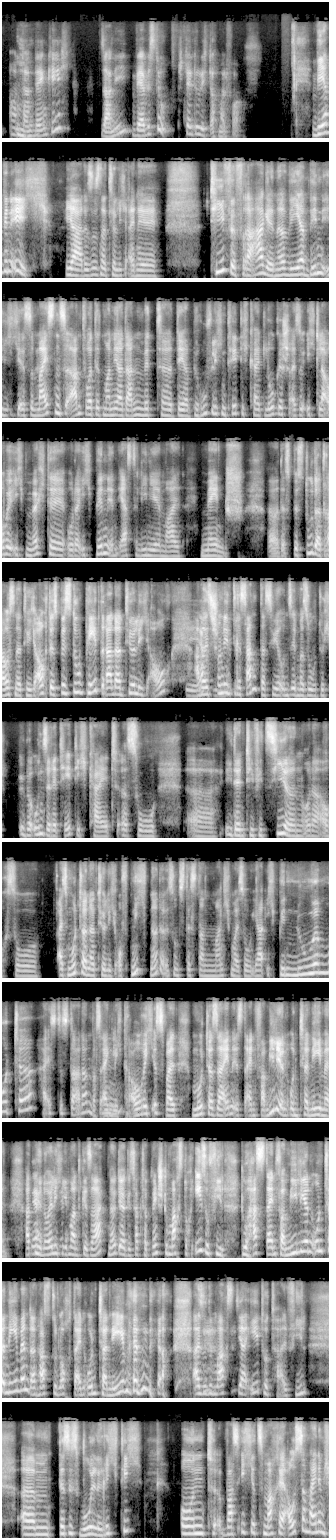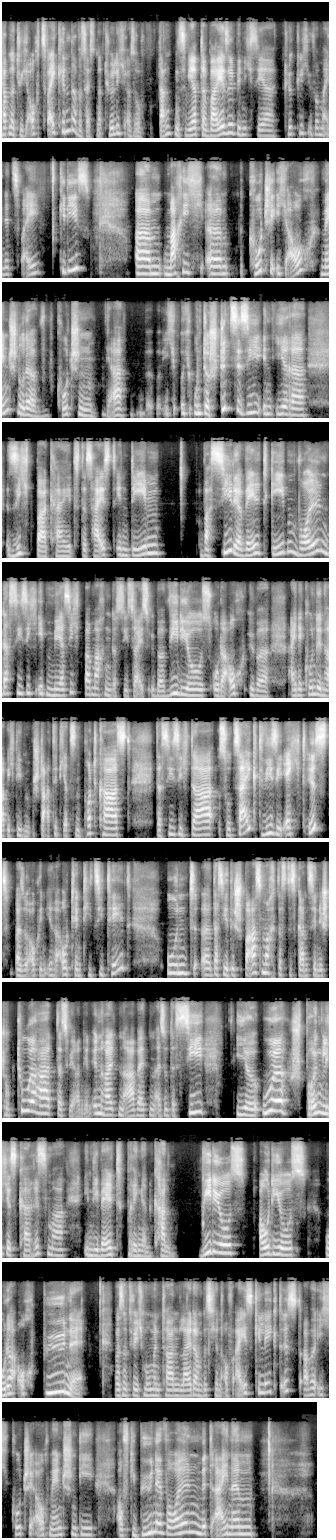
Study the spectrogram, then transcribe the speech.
Und mhm. dann denke ich, Sani, wer bist du? Stell du dich doch mal vor. Wer bin ich? Ja, das ist natürlich eine tiefe Frage, ne? wer bin ich? Also meistens antwortet man ja dann mit äh, der beruflichen Tätigkeit logisch. Also ich glaube, ich möchte oder ich bin in erster Linie mal Mensch. Äh, das bist du da draußen natürlich auch, das bist du, Petra, natürlich auch. Ja. Aber es ist schon interessant, dass wir uns immer so durch über unsere Tätigkeit äh, so äh, identifizieren oder auch so als Mutter natürlich oft nicht, ne? Da ist uns das dann manchmal so, ja, ich bin nur Mutter, heißt es da dann, was eigentlich mhm. traurig ist, weil Mutter sein ist ein Familienunternehmen. Hat ja, mir neulich ja. jemand gesagt, ne, der gesagt hat, Mensch, du machst doch eh so viel. Du hast dein Familienunternehmen, dann hast du noch dein Unternehmen. ja. Also du machst ja eh total viel. Ähm, das ist wohl richtig. Und was ich jetzt mache, außer meinem, ich habe natürlich auch zwei Kinder, was heißt natürlich, also dankenswerterweise bin ich sehr glücklich über meine zwei Kiddies. Ähm, mache ich, ähm, coache ich auch Menschen oder coachen, ja, ich, ich unterstütze sie in ihrer Sichtbarkeit. Das heißt, in dem, was sie der Welt geben wollen, dass sie sich eben mehr sichtbar machen, dass sie, sei es über Videos oder auch über eine Kundin habe ich, die startet jetzt einen Podcast, dass sie sich da so zeigt, wie sie echt ist, also auch in ihrer Authentizität und äh, dass ihr das Spaß macht, dass das Ganze eine Struktur hat, dass wir an den Inhalten arbeiten, also dass sie ihr ursprüngliches Charisma in die Welt bringen kann. Videos, Audios oder auch Bühne was natürlich momentan leider ein bisschen auf Eis gelegt ist. Aber ich coache auch Menschen, die auf die Bühne wollen mit einem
